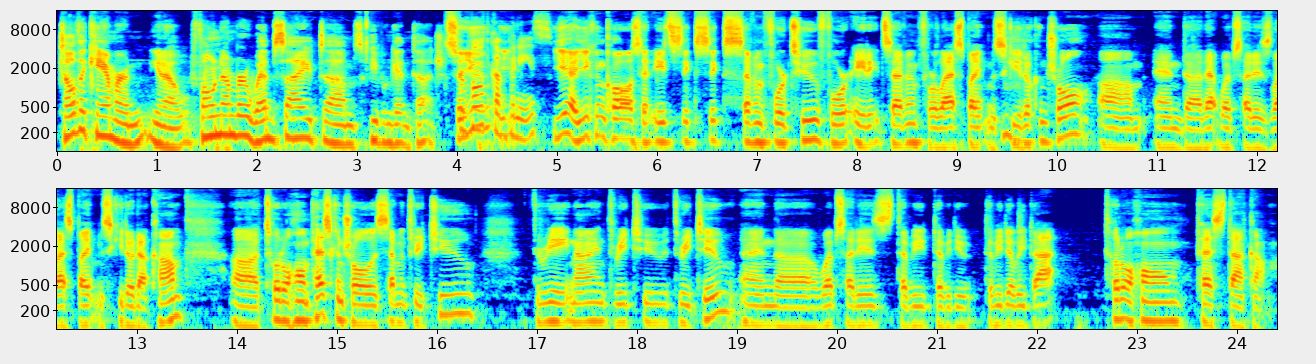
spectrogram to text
tell the camera, you know, phone number, website, um, so people can get in touch. So For both companies. Yeah, you can call us at 866-742-4887 for Last Bite Mosquito Control. Um, and uh, that website is lastbitemosquito.com. Uh, Total Home Pest Control is 732 389 3232. And uh, website is www.totalhomepest.com.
